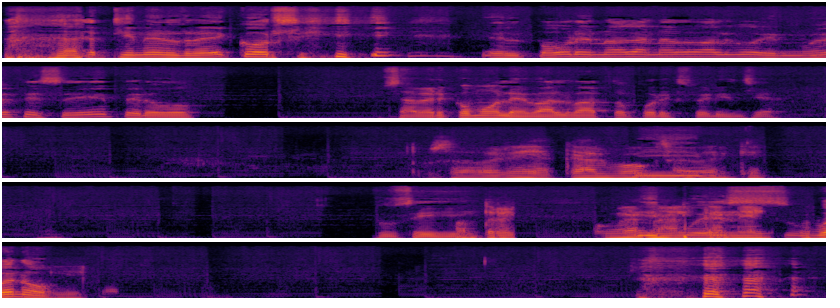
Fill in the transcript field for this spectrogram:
Tiene el récord, sí. El pobre no ha ganado algo en UFC, pero saber cómo le va al vato por experiencia. Pues a ver, y acá el box, Y- a ver qué. Pues sí. Contra el pongan Y al pues, Canelo. bueno. El-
